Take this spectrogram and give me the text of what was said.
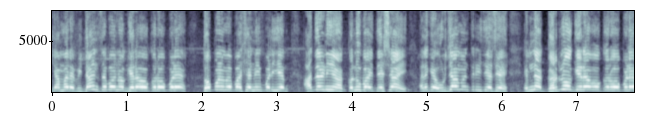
કે અમારે વિધાનસભાનો ઘેરાવો કરવો પડે, તો પણ અમે પાછા નહીં પડીએ. આદરણીય કનુભાઈ દેસાઈ એટલે કે ઊર્જા મંત્રી જે છે, એમના ઘરનો ઘેરાવો કરવો પડે,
